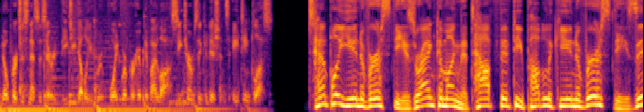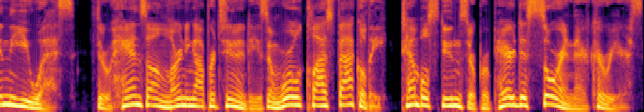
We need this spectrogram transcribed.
No purchase necessary. VGW. Void were prohibited by law. See terms and conditions. 18 plus. Temple University is ranked among the top 50 public universities in the U.S. Through hands-on learning opportunities and world-class faculty, Temple students are prepared to soar in their careers.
